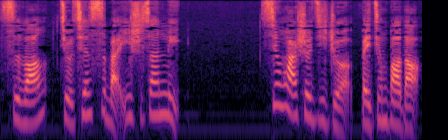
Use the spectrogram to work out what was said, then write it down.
死亡九千四百一十三例。新华社记者北京报道。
